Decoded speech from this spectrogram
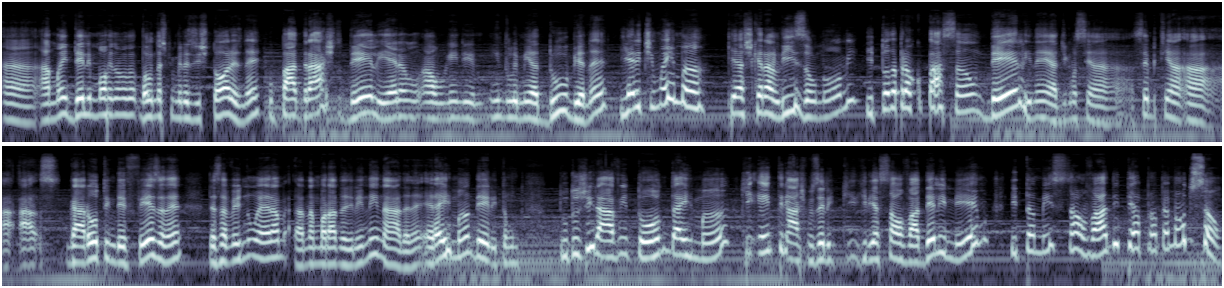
A, a mãe dele morre logo nas primeiras histórias, né? O padrasto dele era um, alguém de índole meia dúbia, né? E ele tinha uma irmã que acho que era Lisa o nome, e toda a preocupação dele, né? Digamos assim, a, sempre tinha a, a, a, garota em defesa, né? Dessa vez não era a namorada dele nem nada, né? Era a irmã dele. Então tudo girava em torno da irmã, que, entre aspas, ele queria salvar dele mesmo e também salvar de ter a própria maldição,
